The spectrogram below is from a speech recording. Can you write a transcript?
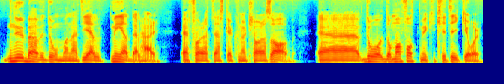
nu behöver domarna ett hjälpmedel här eh, för att det här ska kunna klaras av. Eh, då, de har fått mycket kritik i år,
